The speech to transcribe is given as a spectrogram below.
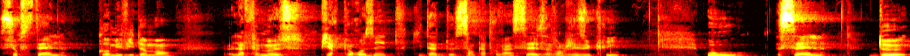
Sur stèle, comme évidemment la fameuse pierre Rosette, qui date de 196 avant Jésus-Christ, ou celle de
